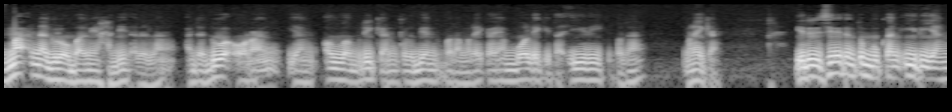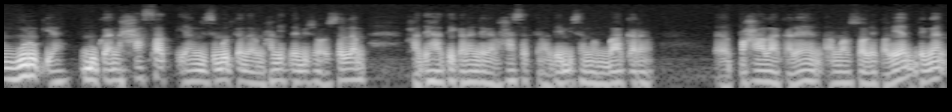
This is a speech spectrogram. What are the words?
makna globalnya hadis adalah ada dua orang yang Allah berikan kelebihan kepada mereka yang boleh kita iri kepada mereka. Iri di sini tentu bukan iri yang buruk ya, bukan hasad yang disebutkan dalam hadis Nabi SAW. Hati-hati kalian dengan hasad karena dia bisa membakar eh, pahala kalian, amal soleh kalian dengan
